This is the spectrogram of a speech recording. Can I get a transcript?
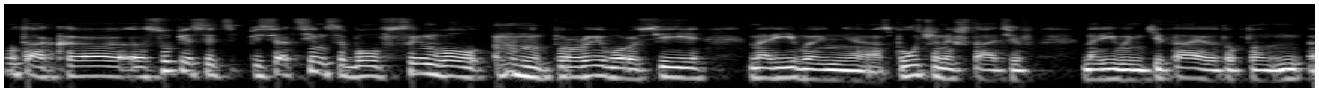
Ну так, е, су 57 це був символ прориву Росії на рівень е, Сполучених Штатів, на рівень Китаю. Тобто е,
